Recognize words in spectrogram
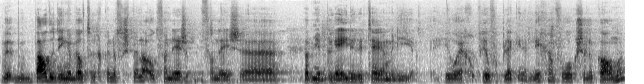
we bepaalde dingen wel terug kunnen voorspellen, ook van deze, van deze wat meer bredere termen die heel erg op heel veel plekken in het lichaam voor zullen komen.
